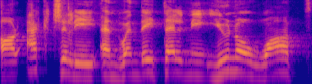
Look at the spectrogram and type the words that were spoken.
are actually, and when they tell me, you know what,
